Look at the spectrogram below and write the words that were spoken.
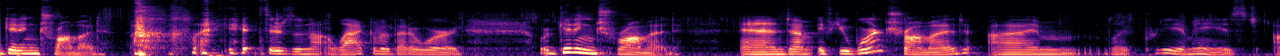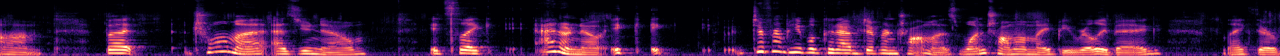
getting traumatized like if there's a not lack of a better word we're getting traumatized and um, if you weren't traumatized i'm like pretty amazed. Um, but trauma as you know it's like I don't know. It, it different people could have different traumas. One trauma might be really big, like their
